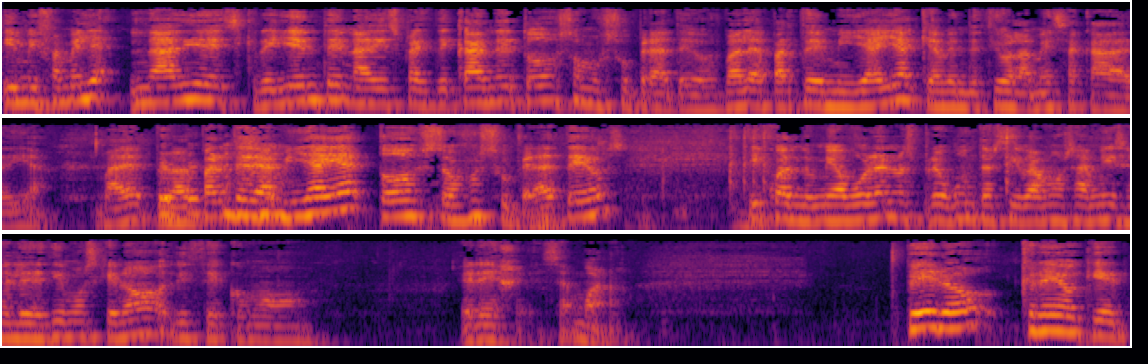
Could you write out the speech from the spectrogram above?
y mi familia, nadie es creyente, nadie es practicante, todos somos súper ateos, ¿vale? Aparte de mi yaya, que ha bendecido la mesa cada día, ¿vale? Pero aparte de mi yaya, todos somos súper ateos. Y cuando mi abuela nos pregunta si vamos a misa y le decimos que no, dice como hereje. O sea, bueno, pero creo que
